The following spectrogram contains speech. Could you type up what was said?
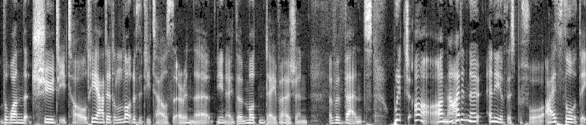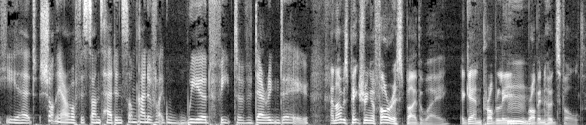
the one that Tschudi told. He added a lot of the details that are in the, you know, the modern day version of events, which are now I didn't know any of this before. I thought that he had shot the arrow off his son's head in some kind of like weird feat of daring do. And I was picturing a forest, by the way. Again, probably mm. Robin Hood's fault.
